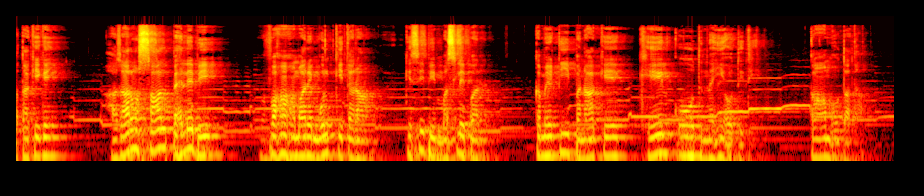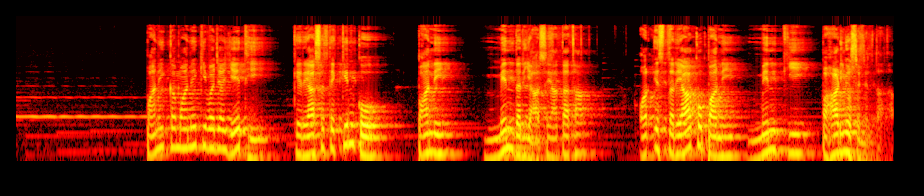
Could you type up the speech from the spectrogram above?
पता की गई। हज़ारों साल पहले भी वहाँ हमारे मुल्क की तरह किसी भी मसले पर कमेटी बना के खेल कूद नहीं होती थी, काम होता था। पानी कम आने की वजह यह थी कि रियासत किन को पानी मिन दरिया से आता था। और इस दरिया को पानी मिन की पहाड़ियों से मिलता था।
